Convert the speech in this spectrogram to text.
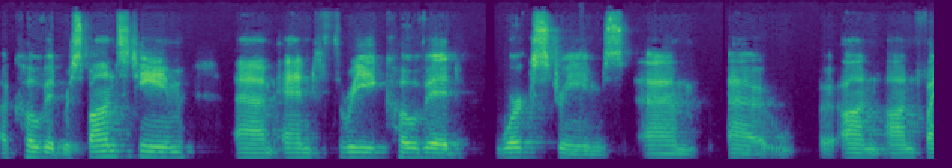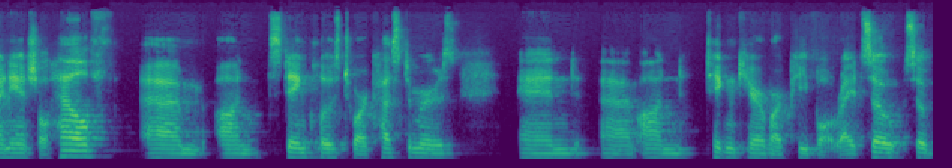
a COVID response team um, and three COVID work streams. Um, uh, on on financial health, um, on staying close to our customers, and uh, on taking care of our people. Right. So so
